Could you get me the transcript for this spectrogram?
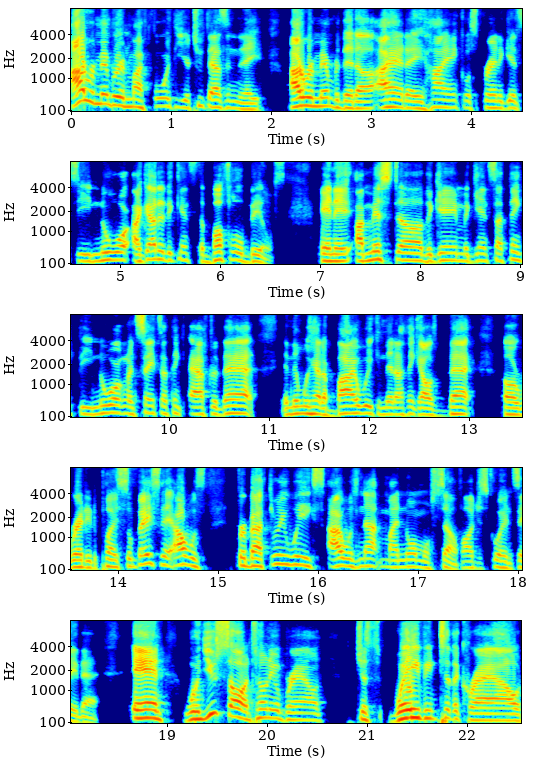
I remember in my fourth year, 2008, I remember that uh, I had a high ankle sprain against the New Orleans. I got it against the Buffalo Bills, and it, I missed uh, the game against I think the New Orleans Saints. I think after that, and then we had a bye week, and then I think I was back uh, ready to play. So basically, I was for about three weeks. I was not my normal self. I'll just go ahead and say that. And when you saw Antonio Brown just waving to the crowd,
